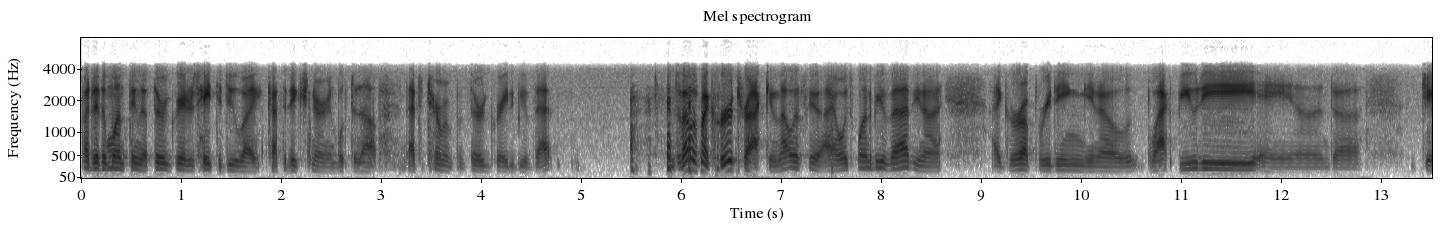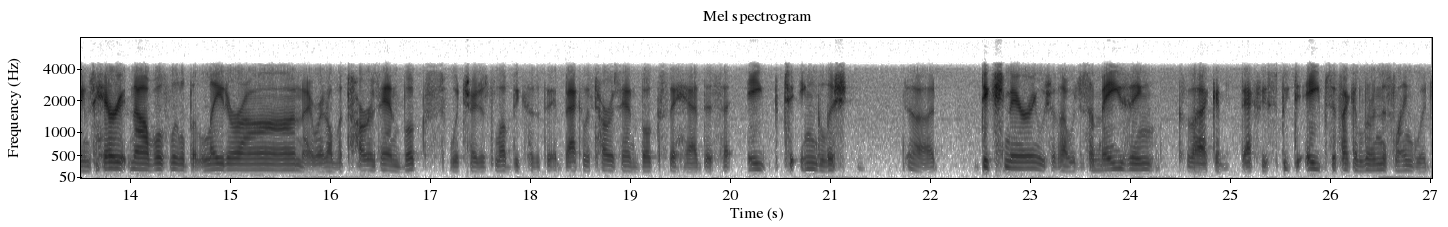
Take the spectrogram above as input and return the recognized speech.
But I did the one thing that third graders hate to do. I got the dictionary and looked it up. That determined from third grade to be a vet. and so that was my career track. You know, that was I always wanted to be a vet. You know, I, I grew up reading you know Black Beauty and uh, James Herriot novels a little bit later on. I read all the Tarzan books, which I just loved because at the back of the Tarzan books they had this uh, ape to English uh, dictionary, which I thought was just amazing because I could actually speak to apes if I could learn this language.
